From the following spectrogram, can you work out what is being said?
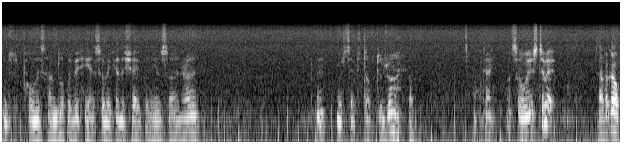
We'll just pull this handle up a bit here so we get the shape on the inside right? Okay we'll set it off to dry. Okay that's all there is to it. Have a go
